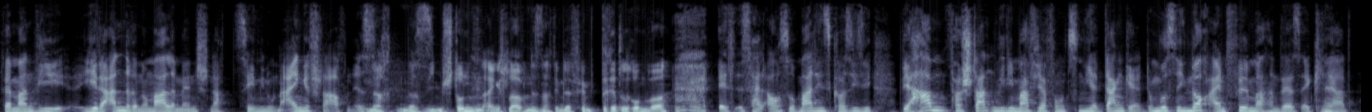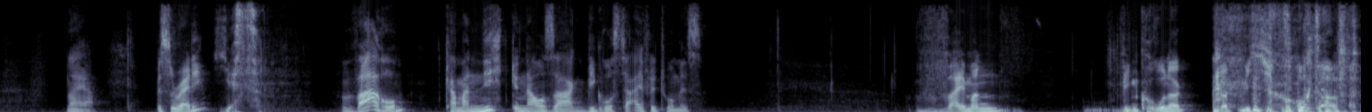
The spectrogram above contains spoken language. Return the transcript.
Wenn man wie jeder andere normale Mensch nach zehn Minuten eingeschlafen ist. Nach, nach sieben Stunden eingeschlafen ist, nachdem der Film Drittel rum war. Es ist halt auch so, Martin Scorsese, wir haben verstanden, wie die Mafia funktioniert. Danke. Du musst nicht noch einen Film machen, der es erklärt. Naja. Bist du ready? Yes. Warum kann man nicht genau sagen, wie groß der Eiffelturm ist. Weil man wegen Corona Gott nicht hoch darf.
